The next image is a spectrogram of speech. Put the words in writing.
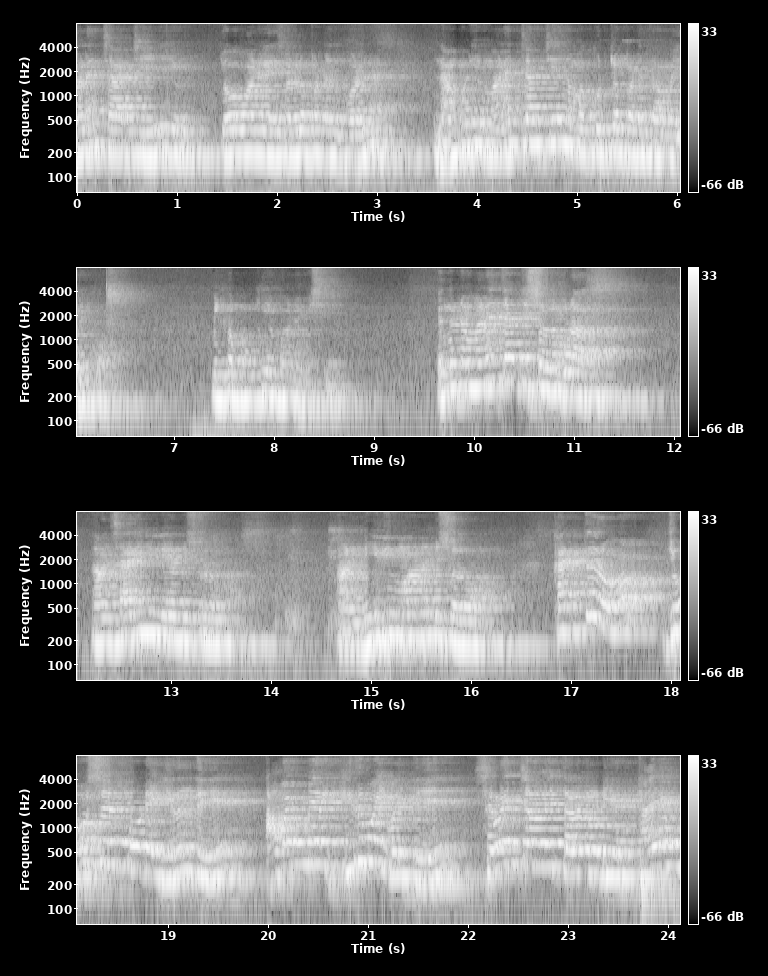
மனச்சாட்சி யோவானிலே சொல்லப்பட்டது போல நம்முடைய மனச்சாட்சியை நம்ம குற்றப்படுத்தாமல் இருப்போம். மிக முக்கியமான விஷயம். எங்கள்ட மனச்சாட்சி சொல்லக்கூடாது. நான் சரியில்லை என்று சொல்லக்கூடாது. நான் நீதிமான் என்று சொல்லுவோம். கத்தரோ ஜோசப்போட இருந்து அவன் மேல் கிருமை வைத்து சிறைச்சாலை தலைவனுடைய தயவு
